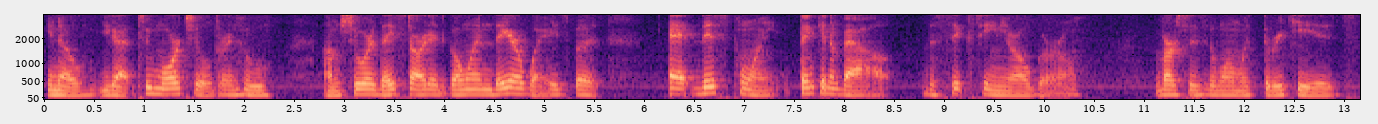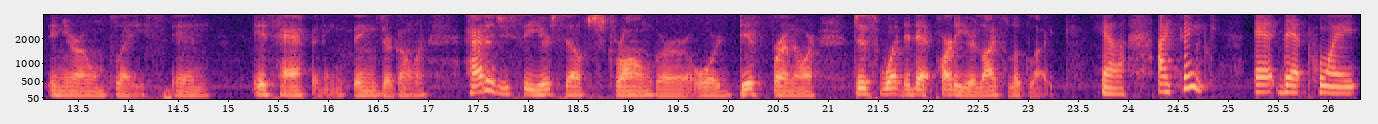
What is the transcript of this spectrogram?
you know, you got two more children who I'm sure they started going their ways, but at this point, thinking about the 16 year old girl versus the one with three kids in your own place and it's happening things are going. How did you see yourself stronger or different or just what did that part of your life look like? Yeah, I think at that point,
